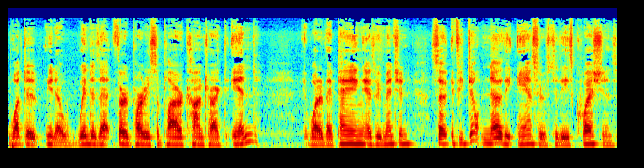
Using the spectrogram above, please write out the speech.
what do you know when does that third party supplier contract end? What are they paying as we mentioned? So, if you don't know the answers to these questions,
